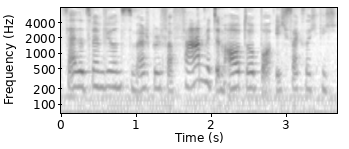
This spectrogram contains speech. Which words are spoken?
Sei es jetzt, wenn wir uns zum Beispiel verfahren mit dem Auto. Boah, ich sag's euch, ich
